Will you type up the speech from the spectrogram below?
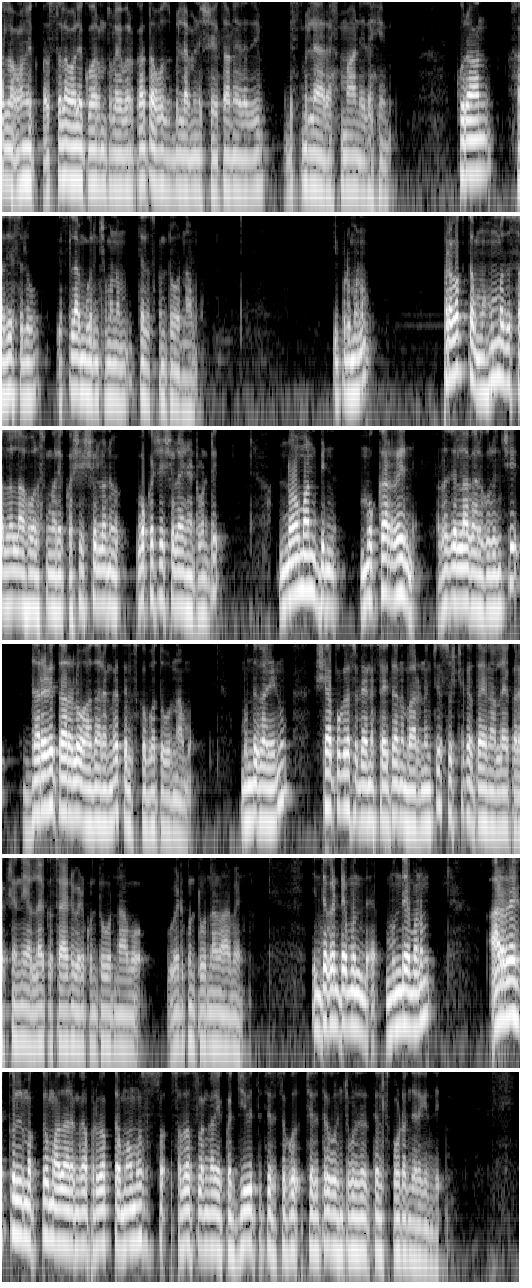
అస్సలం అస్సలం అయికు వరహతుల్లా వబర్కాత్ అవుజుబుల్లామిన్ షైతాని రజీం బిస్మిల్లా రెహమాన్ రహీం ఖురాన్ హదీసులు ఇస్లాం గురించి మనం తెలుసుకుంటూ ఉన్నాము. ఇప్పుడు మనం ప్రవక్త ముహమ్మద్ సల్లల్లాహు అలస్లం గారి యొక్క శిష్యుల్లోని ఒక శిష్యులైనటువంటి నోమన్ బిన్ ముకర్రిన్ రజల్లా గారి గురించి ధరణితారలో ఆధారంగా తెలుసుకోబోతూ ఉన్నాము. ముందుగా నేను శాపగ్రస్తుడైన సైతాన్ బారి నుంచి సృష్టికర్త అయిన అల్లా యొక్క రక్షణని అల్లా యొక్క సాయాన్ని వేడుకుంటూ ఉన్నాము. వేడుకుంటూ ఉన్నాను ఆమె. ఇంతకంటే ముందే ముందే మనం అర్రెహకుల్ మక్తుమ్ ఆధారంగా ప్రవక్త మొహమ్మద్ సల్లాహస్లం గారి యొక్క జీవిత చరిత్ర చరిత్ర గురించి కూడా తెలుసుకోవడం జరిగింది.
